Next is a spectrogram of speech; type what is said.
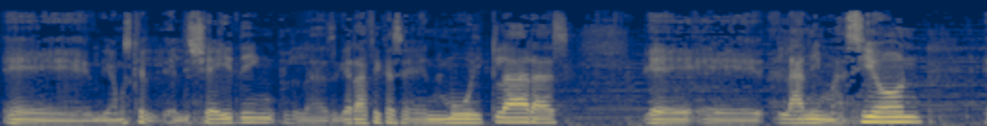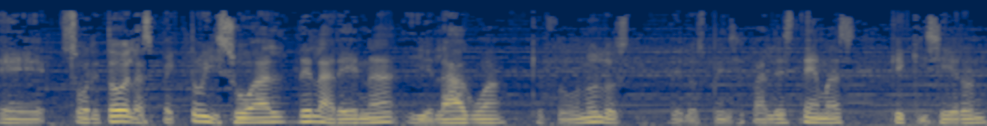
Eh, digamos que el, el shading, las gráficas se ven muy claras, eh, eh, la animación, eh, sobre todo el aspecto visual de la arena y el agua, que fue uno de los, de los principales temas que quisieron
